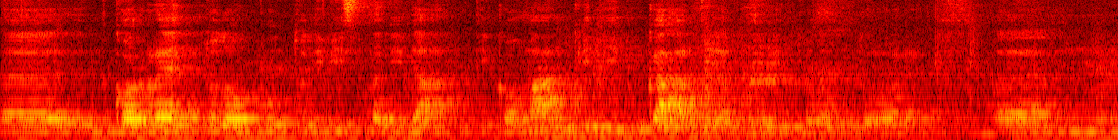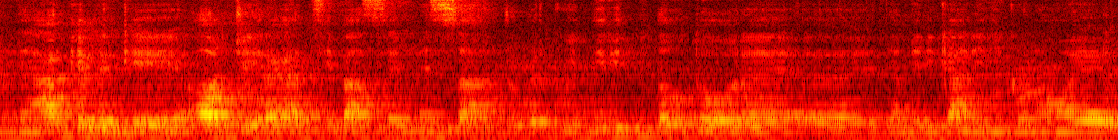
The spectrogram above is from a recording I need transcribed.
eh, corretto da un punto di vista didattico, ma anche di educarli al diritto d'autore. Ehm, anche perché oggi ragazzi passa il messaggio per cui il diritto d'autore eh, gli americani dicono è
